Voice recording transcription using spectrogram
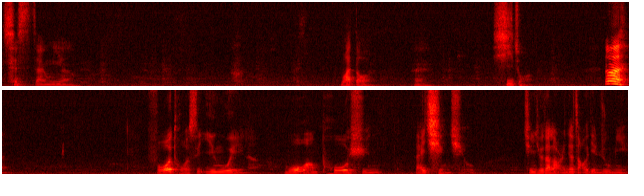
真实在有影，无法度，嗯，死状。那么，佛陀是因为呢，魔王颇寻来请求，请求他老人家早一点入灭，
